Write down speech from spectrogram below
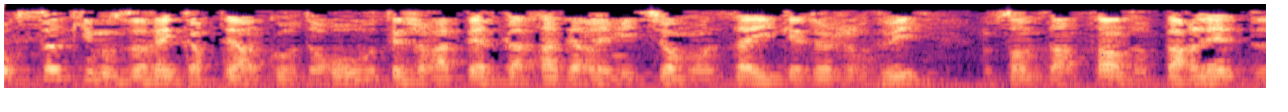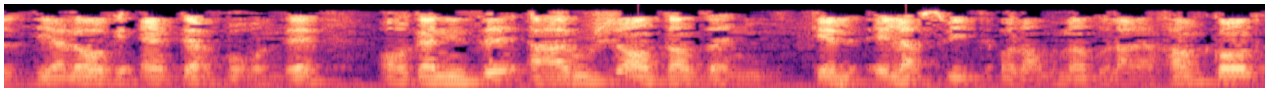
Pour ceux qui nous auraient capté en cours de route, et je rappelle qu'à travers l'émission Mosaïque d'aujourd'hui, nous sommes en train de parler de dialogue inter-burundais organisé à Arusha en Tanzanie. Quelle est la suite au lendemain de la rencontre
